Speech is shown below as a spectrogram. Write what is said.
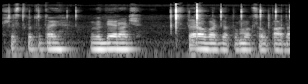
wszystko tutaj wybierać, sterować za pomocą pada.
